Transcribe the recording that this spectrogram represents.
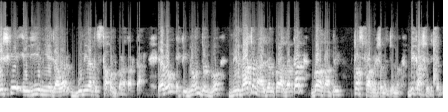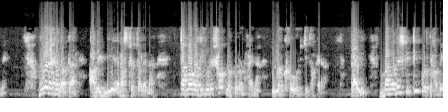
দেশকে এগিয়ে নিয়ে যাওয়ার বুনিয়াদ স্থাপন করা দরকার এবং একটি গ্রহণযোগ্য নির্বাচন আয়োজন করা দরকার গণতান্ত্রিক ট্রান্সফরমেশনের জন্য, বিকাশের জন্য। মনে রাখা দরকার, আবেগ দিয়ে রাষ্ট্র চলে না, চাপাবাজি করে স্বপ্ন পূরণ হয় না, লক্ষ্য অর্জিত হয় না। তাই বাংলাদেশকে ঠিক করতে হবে,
